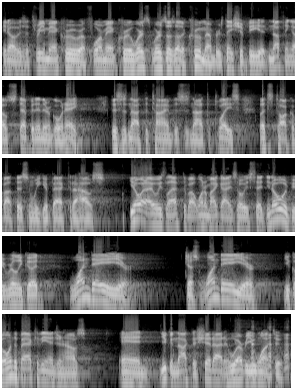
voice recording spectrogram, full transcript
You know, is a three man crew or a four man crew. Where's, where's those other crew members? They should be at nothing else stepping in there and going, hey, this is not the time, this is not the place. Let's talk about this when we get back to the house. You know what I always laughed about? One of my guys always said, you know what would be really good? One day a year, just one day a year, you go in the back of the engine house and you can knock the shit out of whoever you want to.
